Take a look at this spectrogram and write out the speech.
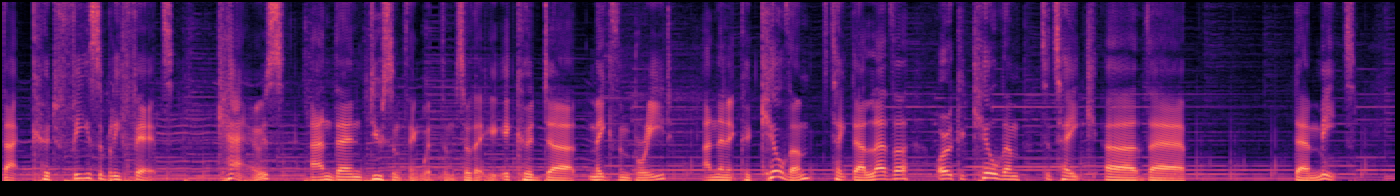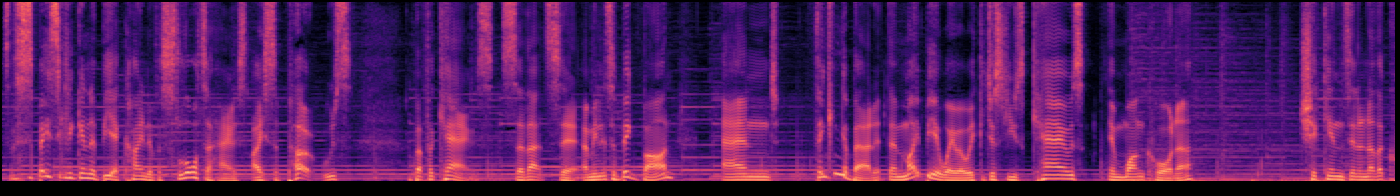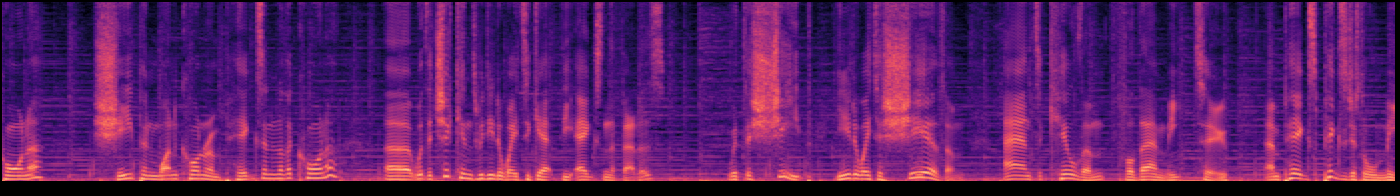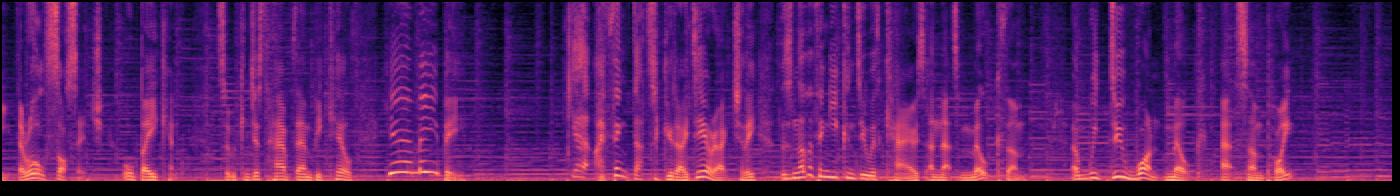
that could feasibly fit cows and then do something with them so that it could uh, make them breed and then it could kill them to take their leather or it could kill them to take uh, their their meat. So this is basically going to be a kind of a slaughterhouse, I suppose, but for cows. So that's it. I mean, it's a big barn, and thinking about it, there might be a way where we could just use cows in one corner, chickens in another corner, sheep in one corner, and pigs in another corner. Uh, with the chickens, we need a way to get the eggs and the feathers. With the sheep, you need a way to shear them and to kill them for their meat too. And pigs, pigs are just all meat. They're all sausage, all bacon so we can just have them be killed. Yeah, maybe. Yeah, I think that's a good idea actually. There's another thing you can do with cows, and that's milk them. And we do want milk at some point,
